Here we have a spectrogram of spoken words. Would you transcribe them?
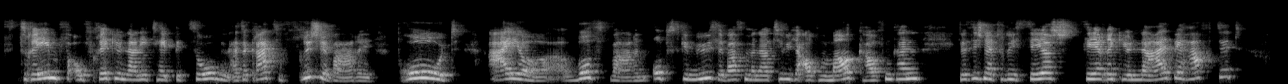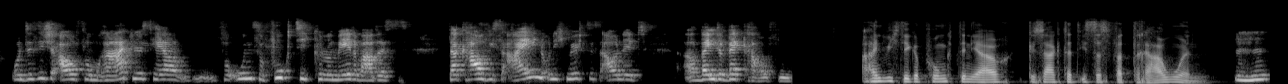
extrem auf Regionalität bezogen. Also gerade so frische Ware, Brot, Eier, Wurstwaren, Obst, Gemüse, was man natürlich auch im Markt kaufen kann, das ist natürlich sehr, sehr regional behaftet. Und das ist auch vom Radius her, für uns so 50 Kilometer war das, da kaufe ich es ein und ich möchte es auch nicht äh, weiter wegkaufen. Ein wichtiger Punkt, den ihr auch gesagt habt, ist das Vertrauen. Mhm.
